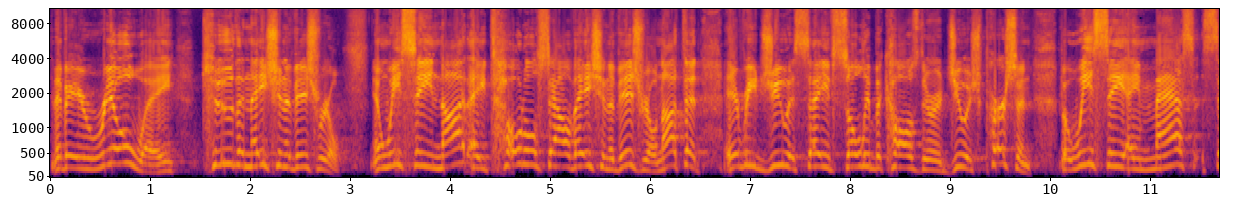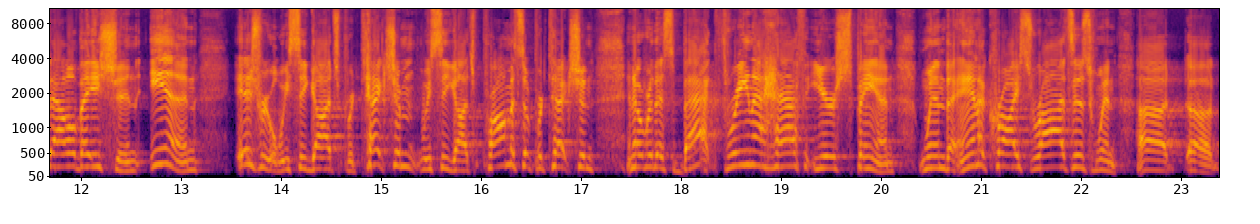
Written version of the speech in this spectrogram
in a very real way to the nation of Israel. And we see not a total salvation of Israel, not that every Jew is saved solely because they're a Jewish person, but we see a mass salvation in Israel. We see God's protection, we see God's promise of protection. And over this back three and a half year span, when the Antichrist rises, when uh, uh,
